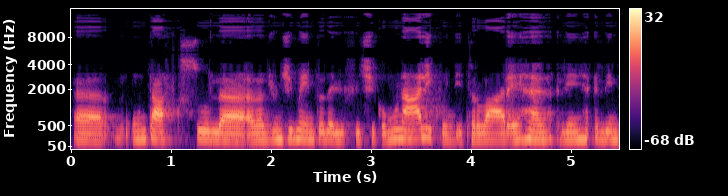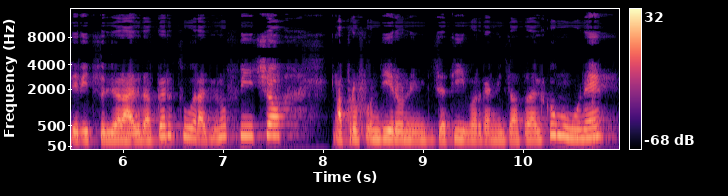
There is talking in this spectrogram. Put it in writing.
un task sul raggiungimento degli uffici comunali, quindi trovare l'indirizzo e gli orari d'apertura di un ufficio, approfondire un'iniziativa organizzata dal comune,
